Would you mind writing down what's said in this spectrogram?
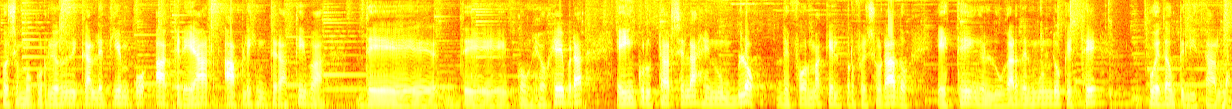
pues se me ocurrió dedicarle tiempo a crear apples interactivas de, con GeoGebra e incrustárselas en un blog, de forma que el profesorado esté en el lugar del mundo que esté, pueda utilizarla.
